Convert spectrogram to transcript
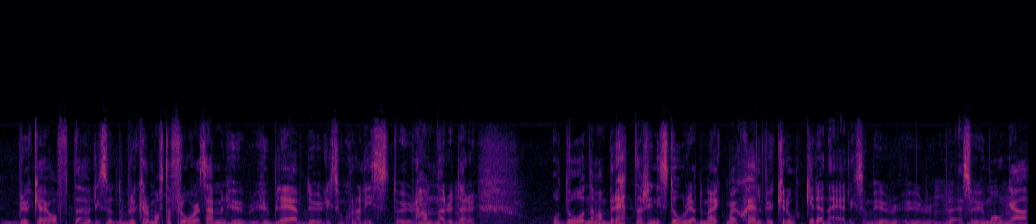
brukar jag ofta, liksom, då brukar de ofta fråga så här, men hur, hur blev du liksom journalist och hur hamnade du där? Och då när man berättar sin historia då märker man själv hur krokig den är. Liksom, hur, hur, Mm. alltså hur många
